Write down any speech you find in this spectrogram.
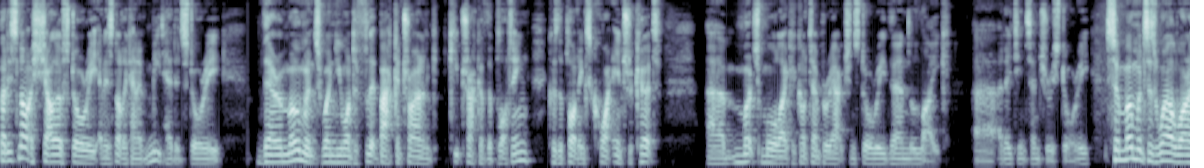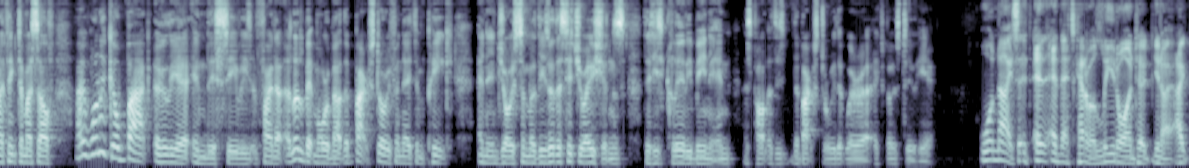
but it's not a shallow story and it's not a kind of meat-headed story. There are moments when you want to flip back and try and keep track of the plotting because the plotting's quite intricate, um, much more like a contemporary action story than like uh, an 18th century story. Some moments as well where I think to myself, I want to go back earlier in this series and find out a little bit more about the backstory for Nathan Peake and enjoy some of these other situations that he's clearly been in as part of this, the backstory that we're uh, exposed to here. Well, nice. And, and that's kind of a lead on to, you know, I,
